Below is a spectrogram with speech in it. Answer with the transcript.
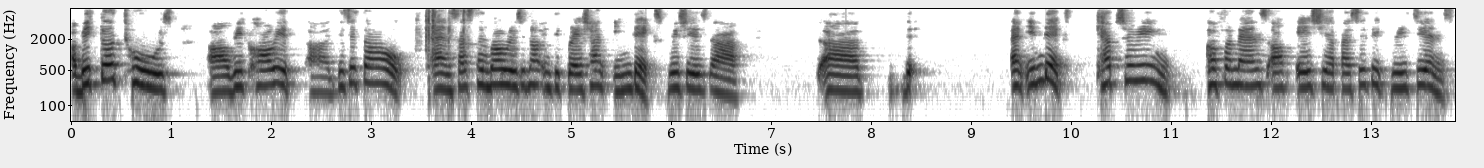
a bigger tools. Uh, we call it uh, digital and sustainable regional integration index, which is uh, uh, an index capturing performance of Asia Pacific regions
